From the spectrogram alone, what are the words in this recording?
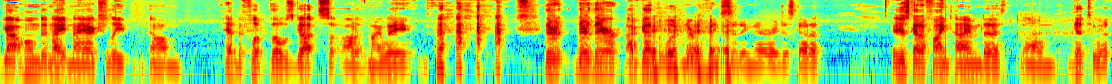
got home tonight and I actually um, had to flip those guts out of my way. they're they're there. I've got the wood and everything sitting there. I just gotta I just gotta find time to um, get to it.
